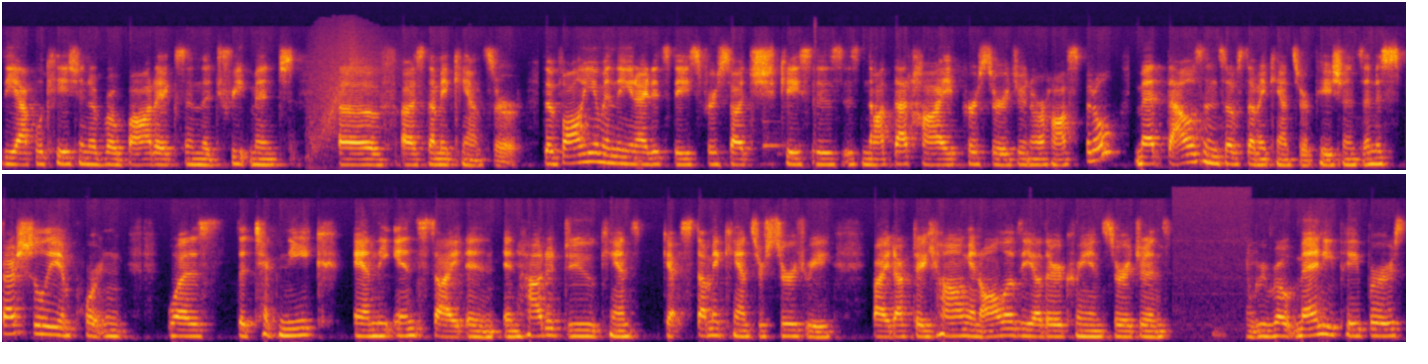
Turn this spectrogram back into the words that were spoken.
the application of robotics in the treatment of uh, stomach cancer. The volume in the United States for such cases is not that high per surgeon or hospital. Met thousands of stomach cancer patients, and especially important was the technique and the insight in, in how to do can, get stomach cancer surgery by Dr. Hyung and all of the other Korean surgeons. And we wrote many papers.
